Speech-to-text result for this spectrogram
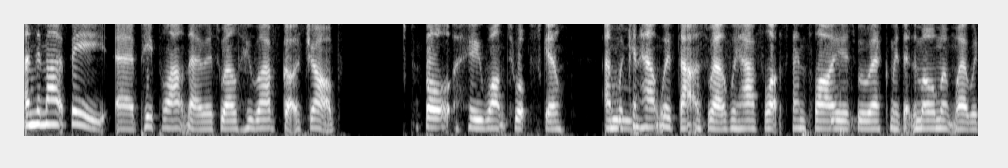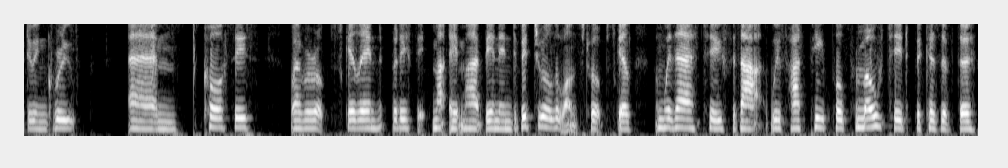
And there might be uh, people out there as well who have got a job, but who want to upskill, and we can help with that as well. We have lots of employers we're working with at the moment where we're doing group um, courses where we're upskilling. But if it might, it might be an individual that wants to upskill, and we're there too for that. We've had people promoted because of the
